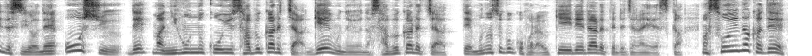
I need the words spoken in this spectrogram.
いですよね。欧州で、まあ日本のこういうサブカルチャー、ゲームのようなサブカルチャーってものすごくほら受け入れられてるじゃないですか。まあそういう中で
